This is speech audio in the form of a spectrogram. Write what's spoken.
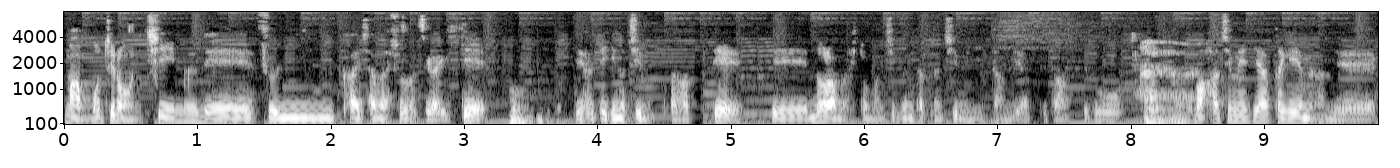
まあもちろんチームで数人会社の人たちがいて、あ。うん。で、敵のチームと戦って、で、ノラの人も自分たちのチームにいたんでやってたんですけど、はいはい。まあ初めてやったゲームなんで、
